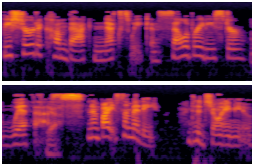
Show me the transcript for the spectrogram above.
Be sure to come back next week and celebrate Easter with us Yes. and invite somebody to join you.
